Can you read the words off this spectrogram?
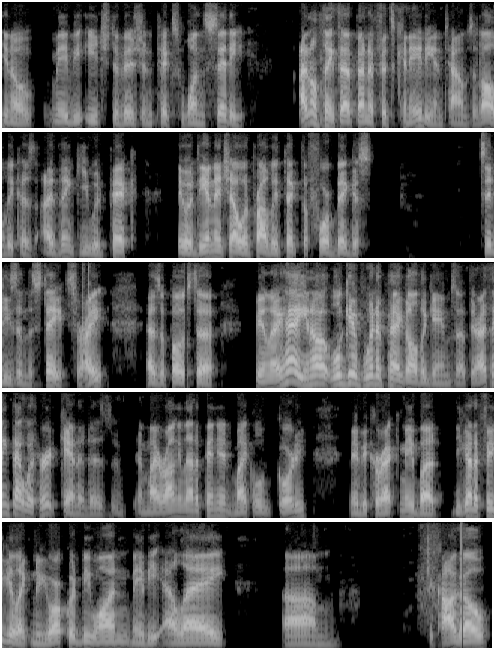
you know maybe each division picks one city. I don't think that benefits Canadian towns at all because I think you would pick they would the NHL would probably pick the four biggest cities in the states, right? As opposed to being like, hey, you know what, we'll give Winnipeg all the games out there. I think that would hurt Canada. Am I wrong in that opinion, Michael Gordy? maybe correct me, but you got to figure like New York would be one, maybe LA, um, Chicago,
